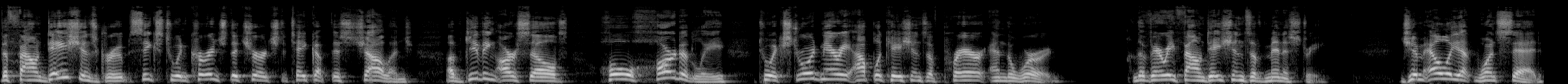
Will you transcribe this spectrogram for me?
The Foundations Group seeks to encourage the church to take up this challenge of giving ourselves wholeheartedly to extraordinary applications of prayer and the word, the very foundations of ministry. Jim Elliot once said,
